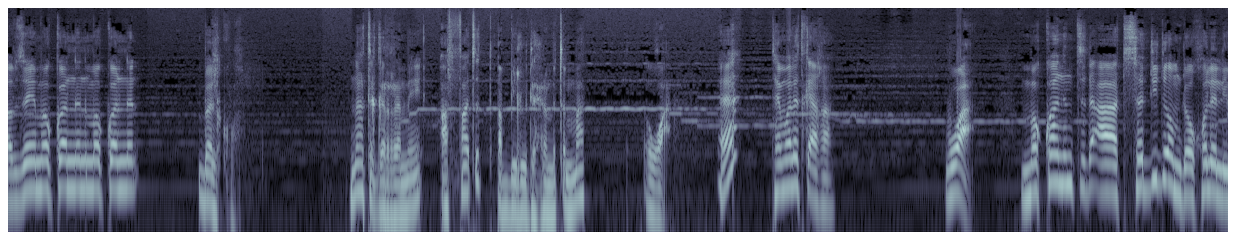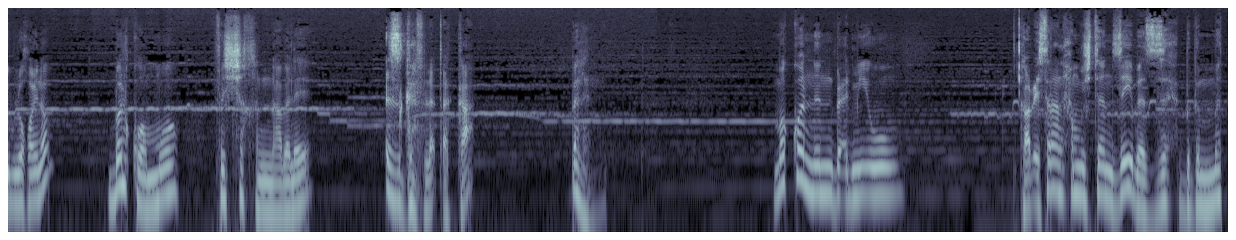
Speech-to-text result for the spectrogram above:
ኣብዘይ መኰንን መኰንን በልክዎ። እናተገረመ ኣፋጥጥ ኣቢሉ ድሕሪ ምጥማት እዋዕ እ እንታይ ማለትካ ኢኻ ዋዕ መኳንንቲ ደኣ ተሰዲዶም ዶ ኮለል ይብሉ ኮይኖም በልኩዎ እሞ ፍሽኽ እናበለ እዝገፍለጠካ በለኒ መኮንን ብዕድሚኡ ካብ 25 ዘይበዝሕ ብግምት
